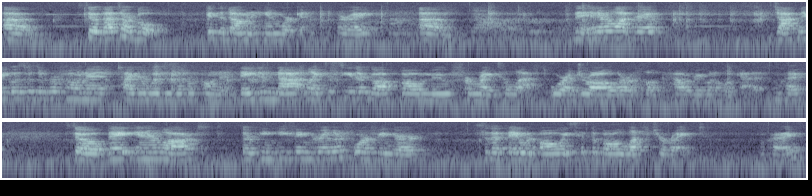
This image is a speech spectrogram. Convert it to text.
Um, so that's our goal. Get the dominant hand working. All right? Um, the interlock grip, Jack Nicklaus was a proponent, Tiger Woods is a proponent. They did not like to see their golf ball move from right to left, or a draw or a hook, however you want to look at it. Okay? So they interlocked their pinky finger and their forefinger so that they would always hit the ball left to right. Okay?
